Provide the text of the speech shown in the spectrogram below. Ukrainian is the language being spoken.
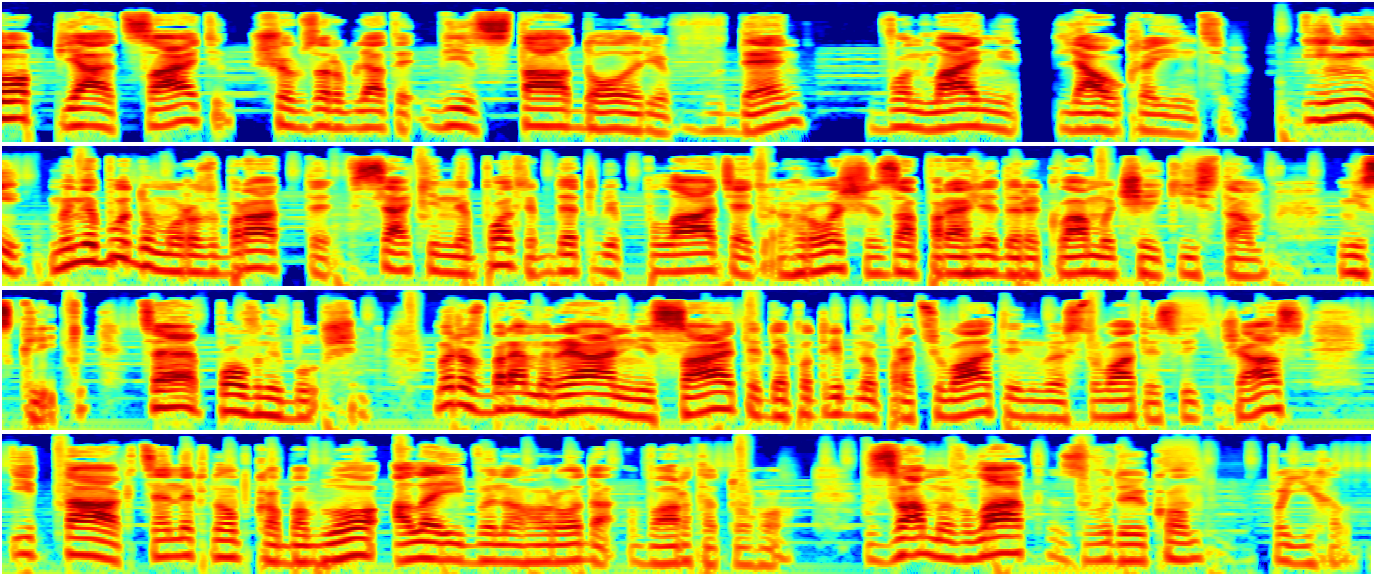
топ-5 сайтів, щоб заробляти від 100 доларів в день в онлайні для українців. І ні, ми не будемо розбирати всякий непотріб, де тобі платять гроші за перегляди реклами чи якісь там міскліки. Це повний булшіт. Ми розберемо реальні сайти, де потрібно працювати, інвестувати свій час. І так, це не кнопка бабло, але і винагорода варта того. З вами Влад з водояком. Поїхали.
